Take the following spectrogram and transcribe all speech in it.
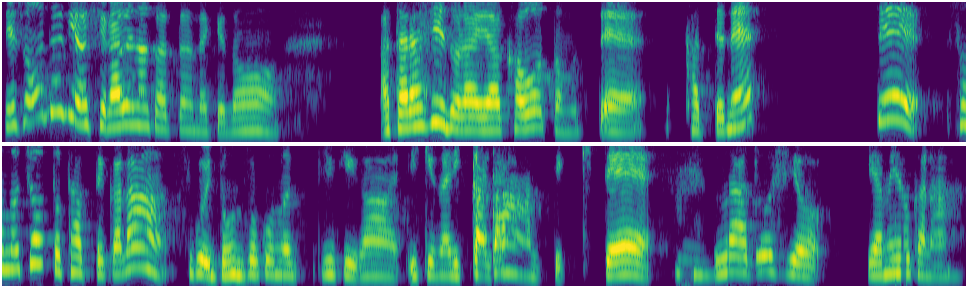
で、その時は調べなかったんだけど、新しいドライヤー買おうと思って、買ってね。で、そのちょっと経ってから、すごいどん底の時期がいきなりガガーンってきて、うん。うわ、どうしよう。やめようかな。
